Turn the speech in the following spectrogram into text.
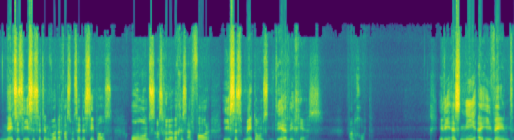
net soos Jesus se teenwoordig was met sy disippels, ons as gelowiges ervaar Jesus met ons deur die Gees van God. Hierdie is nie 'n event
